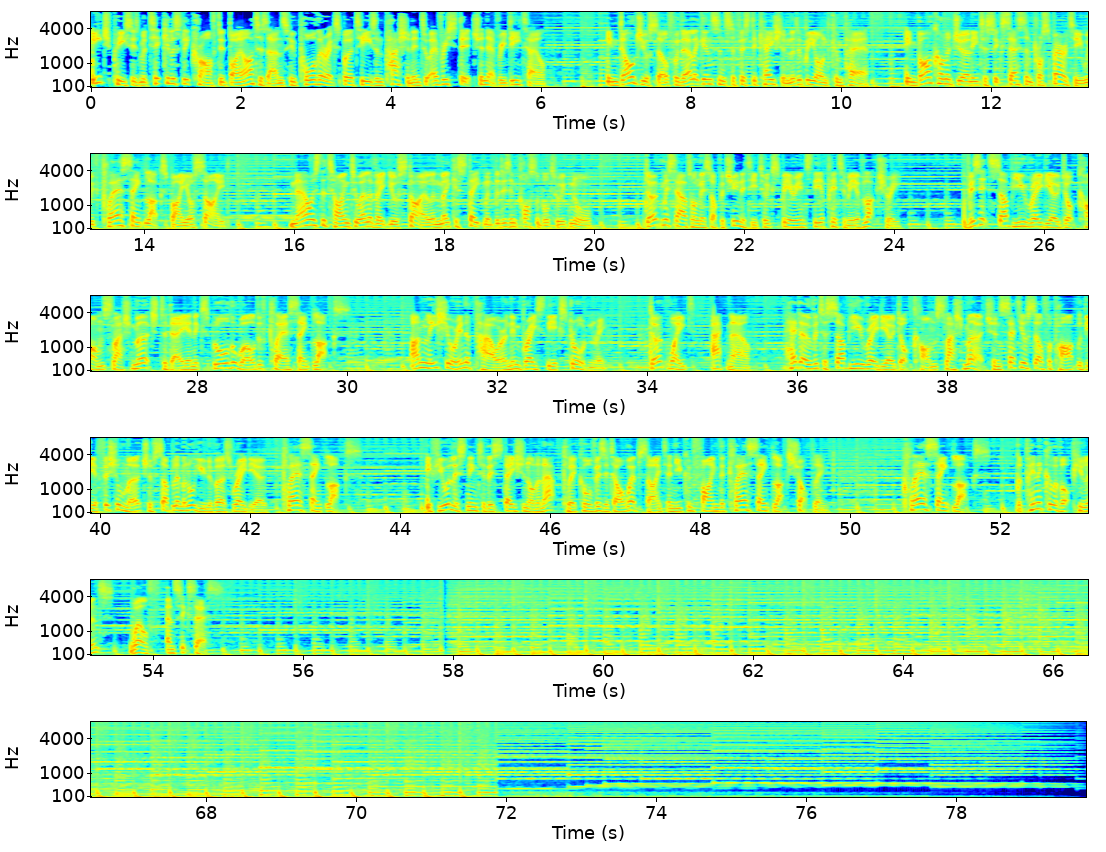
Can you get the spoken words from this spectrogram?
Each piece is meticulously crafted by artisans who pour their expertise and passion into every stitch and every detail. Indulge yourself with elegance and sophistication that are beyond compare. Embark on a journey to success and prosperity with Claire St. Lux by your side. Now is the time to elevate your style and make a statement that is impossible to ignore. Don't miss out on this opportunity to experience the epitome of luxury. Visit suburadio.com slash merch today and explore the world of Claire St. Lux. Unleash your inner power and embrace the extraordinary. Don't wait, act now. Head over to suburadio.com slash merch and set yourself apart with the official merch of Subliminal Universe Radio, Claire St. Lux. If you are listening to this station on an app, click or visit our website and you can find the Claire St. Lux shop link. Claire St. Lux, the pinnacle of opulence, wealth, and success.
